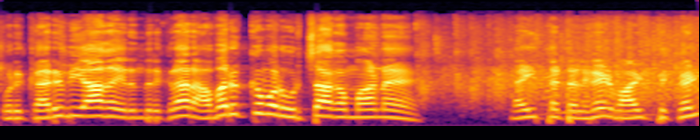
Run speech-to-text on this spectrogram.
ஒரு கருவியாக இருந்திருக்கிறார். அவருக்கும் ஒரு உற்சாகமான கைத்தட்டல்கள் வாழ்த்துக்கள்.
